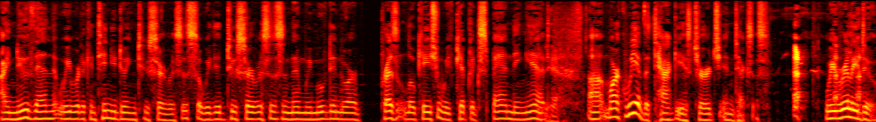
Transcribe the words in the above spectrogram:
I knew then that we were to continue doing two services, so we did two services, and then we moved into our present location. We've kept expanding it. Yeah. Uh, Mark, we have the tackiest church in Texas. we really do.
